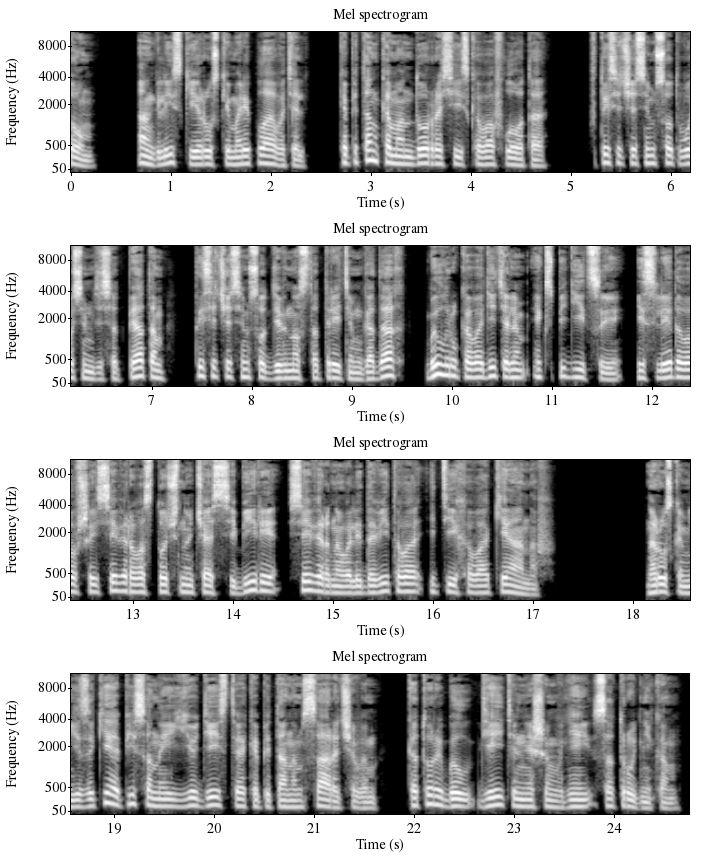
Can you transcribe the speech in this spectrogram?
английский и русский мореплаватель, капитан-командор российского флота. В 1785 1793 годах был руководителем экспедиции, исследовавшей северо-восточную часть Сибири, Северного Ледовитого и Тихого океанов. На русском языке описаны ее действия капитаном Сарычевым, который был деятельнейшим в ней сотрудником.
